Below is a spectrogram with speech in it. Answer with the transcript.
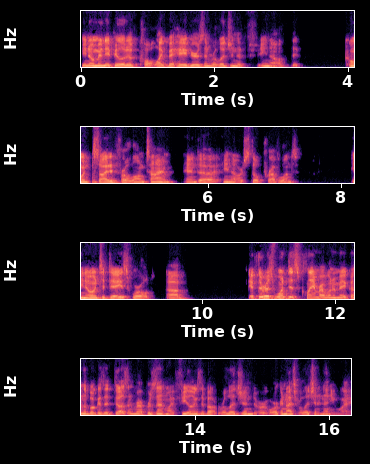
you know, manipulative cult-like behaviors and religion have, you know, that coincided for a long time and uh, you know, are still prevalent, you know, in today's world. Uh, if there is one disclaimer I want to make on the book is it doesn't represent my feelings about religion or organized religion in any way.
